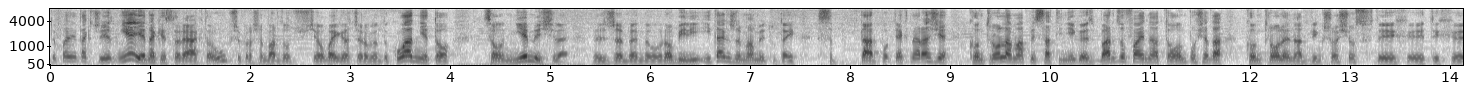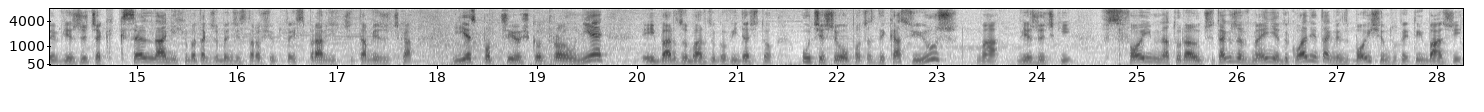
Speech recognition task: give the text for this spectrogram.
Dokładnie tak, czy jest? Nie, jednak jest to reaktor. U, przepraszam bardzo, oczywiście obaj gracze robią dokładnie to, co nie myślę, że będą robili. I także mamy tutaj Starport. Jak na razie kontrola mapy Satiniego jest bardzo fajna, to on posiada kontrolę nad większością z tych, tych wieżyczek. Ksel Nagi chyba także będzie starał się tutaj sprawdzić, czy ta wieżyczka jest pod czyjąś kontrolą. Nie! I bardzo, bardzo go widać, to ucieszyło, podczas gdy Casio już ma wieżyczki w swoim naturalu, czy także w mainie, dokładnie tak, więc boi się tutaj tych Banshee.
